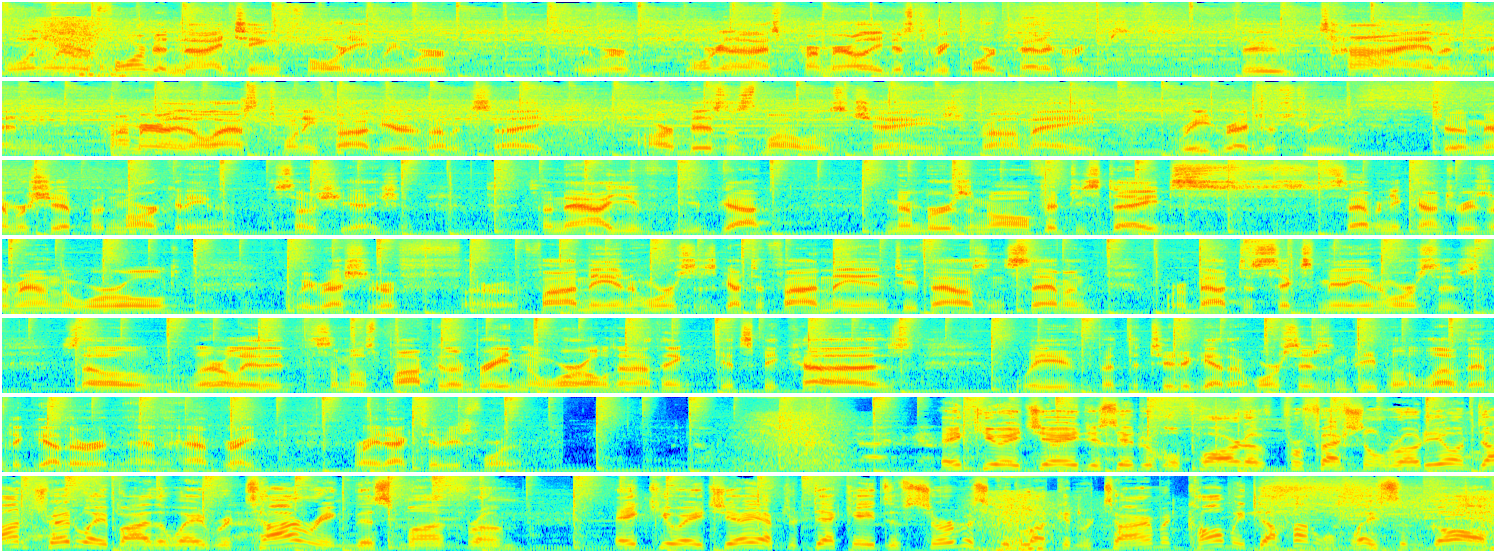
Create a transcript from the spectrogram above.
When we were formed in 1940, we were, we were organized primarily just to record pedigrees. Through time, and, and primarily in the last 25 years, I would say, our business model has changed from a breed registry to a membership and marketing association. So now you've, you've got members in all 50 states, 70 countries around the world. We registered 5 million horses, got to 5 million in 2007. We're about to 6 million horses. So literally it's the most popular breed in the world and I think it's because we've put the two together, horses and people that love them together and, and have great, great activities for them. AQHA, just integral part of professional rodeo. And Don Treadway, by the way, retiring this month from AQHA after decades of service. Good luck in retirement. Call me, Don. We'll play some golf.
